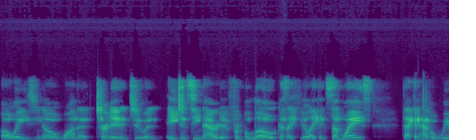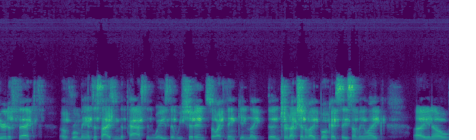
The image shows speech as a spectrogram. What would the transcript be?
always, you know, want to turn it into an agency narrative from below because I feel like in some ways that can have a weird effect of romanticizing the past in ways that we shouldn't. So I think in like the introduction of my book, I say something like, uh, you know,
